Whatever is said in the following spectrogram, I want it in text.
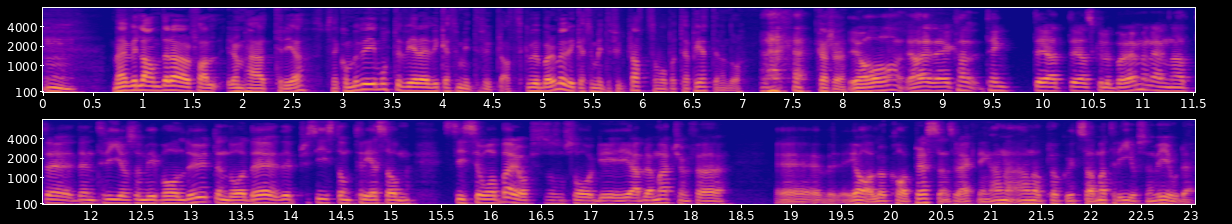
Mm. Men vi landar i alla fall i de här tre. Sen kommer vi motivera vilka som inte fick plats. Ska vi börja med vilka som inte fick plats som var på tapeten ändå? Kanske? ja, jag tänkte att jag skulle börja med att nämna att eh, den trio som vi valde ut ändå, det, det är precis de tre som Cissi Åberg också som såg i Gävle-matchen för eh, ja, lokalpressens räkning. Han, han har plockat ut samma trio som vi gjorde.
